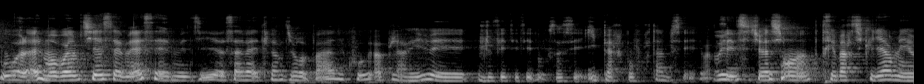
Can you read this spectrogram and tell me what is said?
Voilà, elle m'envoie un petit SMS et elle me dit ça va être l'heure du repas. Du coup, hop, j'arrive et je le fais téter. Donc ça, c'est hyper confortable. C'est voilà, oui. une situation hein, très particulière, mais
